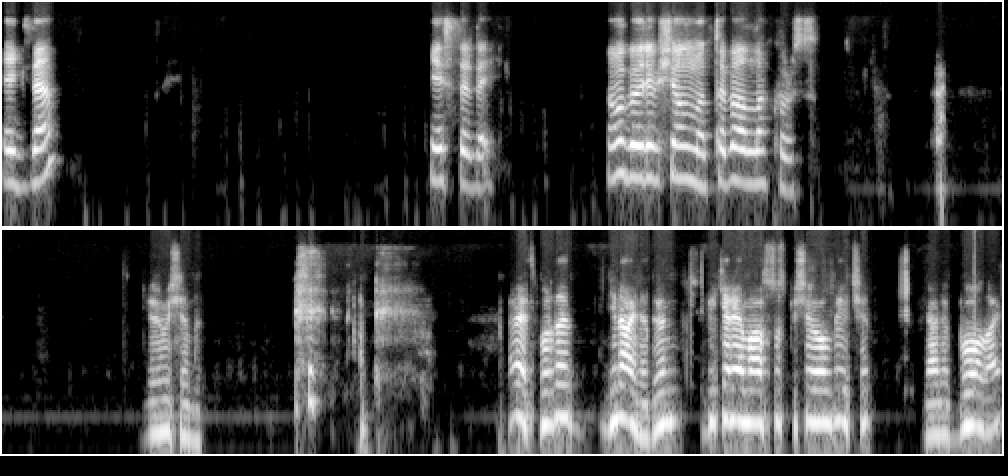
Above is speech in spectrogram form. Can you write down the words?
exam yesterday. Ama böyle bir şey olmadı. Tabii Allah korusun. Girmiş yanı. Evet, burada yine aynı. Dün bir kereye mahsus bir şey olduğu için yani bu olay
